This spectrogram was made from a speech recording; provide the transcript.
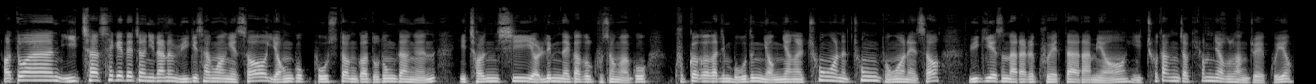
어, 또한 2차 세계대전이라는 위기 상황에서 영국 보수당과 노동당은 이 전시 연립 내각을 구성하고 국가가 가진 모든 역량을 총동원해서 위기에서 나라를 구했다라며 이 초당적 협력을 강조했고요.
